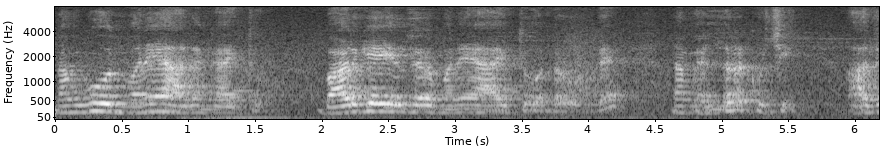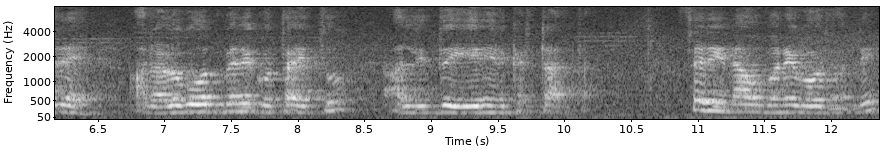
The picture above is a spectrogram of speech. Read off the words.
ನಮಗೂ ಒಂದು ಮನೆ ಆದಂಗೆ ಆಯಿತು. ಬಾಡಿಗೆ ಇಲ್ದಿರೋ ಮನೆ ಆಯಿತು ಅನ್ನೋದು ಒಂದೇ. ನಮ್ಮೆಲ್ಲರ ಖುಷಿ. ಆದರೆ ಅಲ್ಲಿ ಅಳಗೋದ್ಮೇಲೆ ಗೊತ್ತಾಯಿತು, ಅಲ್ಲಿದ್ದ ಏನೇನು ಕಷ್ಟ ಅಂತ. ಸರಿ, ನಾವು ಮನೆಗೆ ಹೋದ್ವು ಅಲ್ಲಿ,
